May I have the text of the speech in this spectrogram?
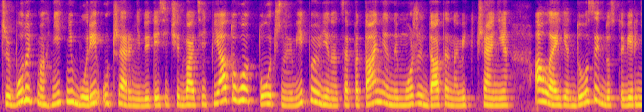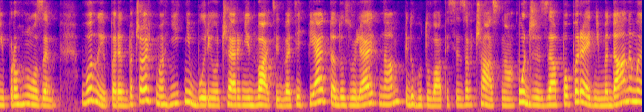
Чи будуть магнітні бурі у червні 2025-го? Точної відповіді на це питання не можуть дати навіть вчені, але є досить достовірні прогнози. Вони передбачають магнітні бурі у червні 2025 та дозволяють нам підготуватися завчасно. Отже, за попередніми даними,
